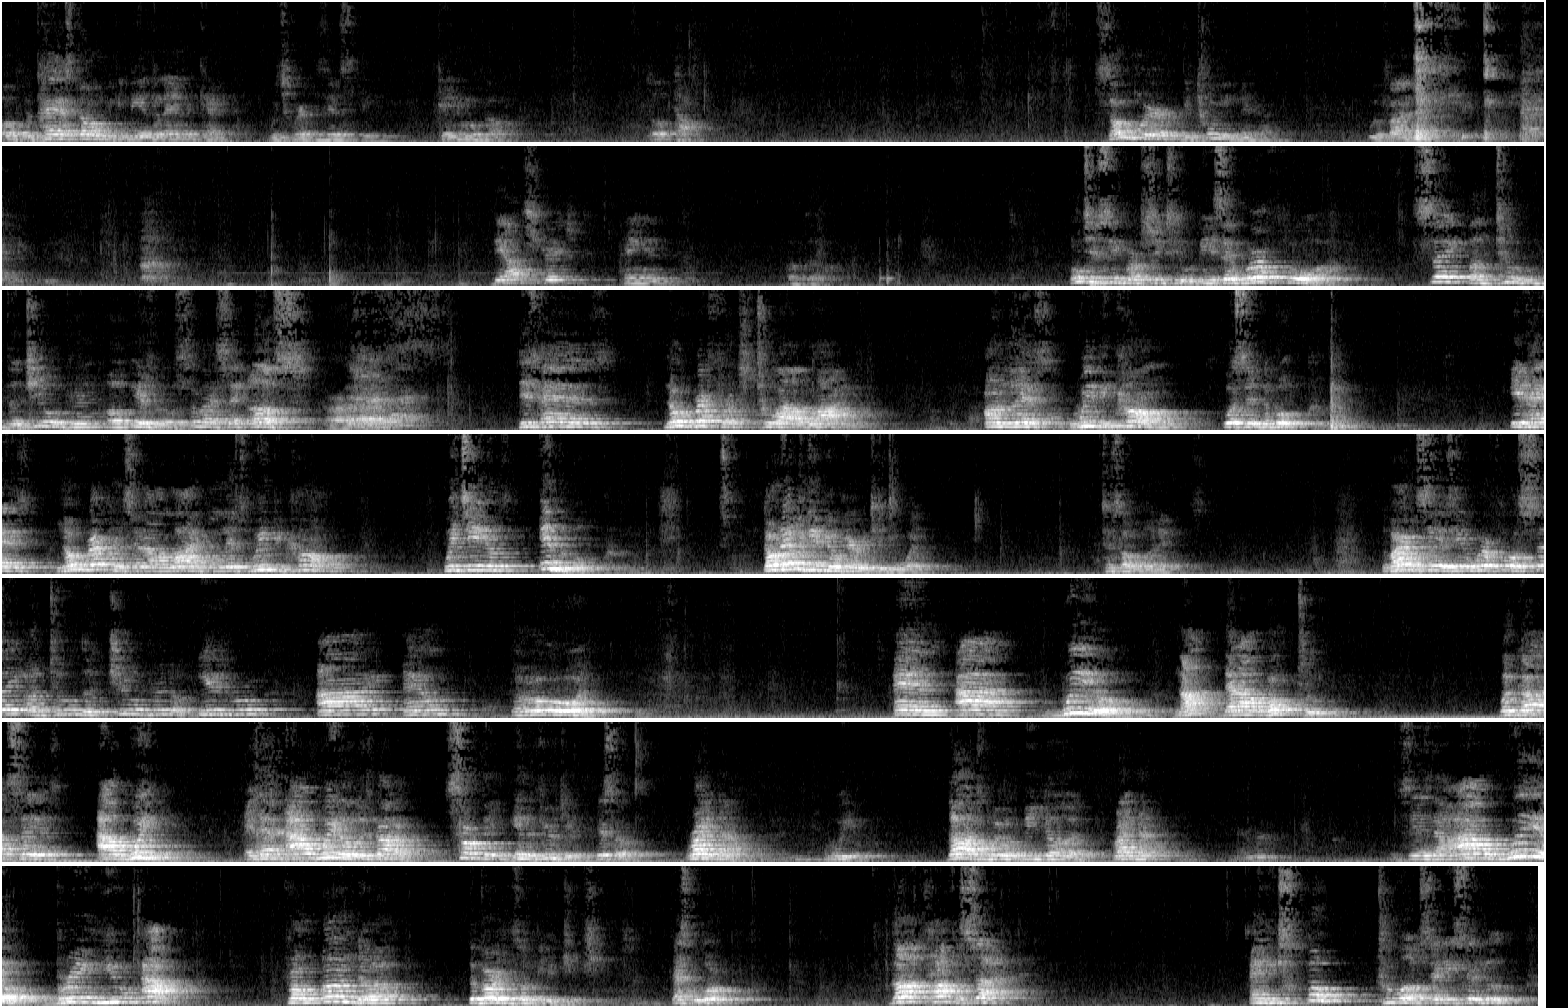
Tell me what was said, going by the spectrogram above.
or if we passed on, we can be in the land of Canaan, which represents the kingdom of God. Up top. Somewhere between there, we'll find out. the outstretched hand of God. I want you to see verse 16 with me. It said, Wherefore say unto the children of Israel, somebody say us. This has no reference to our life unless we become what's in the book. It has no reference in our life unless we become which is in the book. Don't ever give your heritage away to someone else. The Bible says here, Wherefore say unto the children of Israel, I am the Lord. And I will, not that I want to, but God says, I will. And that I will is not a something in the future. It's a right now will. God's will be done right now. Says, Now I will bring you out from under the burdens of the Egyptians. That's the word. God prophesied. And he spoke to us and he said, Look,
